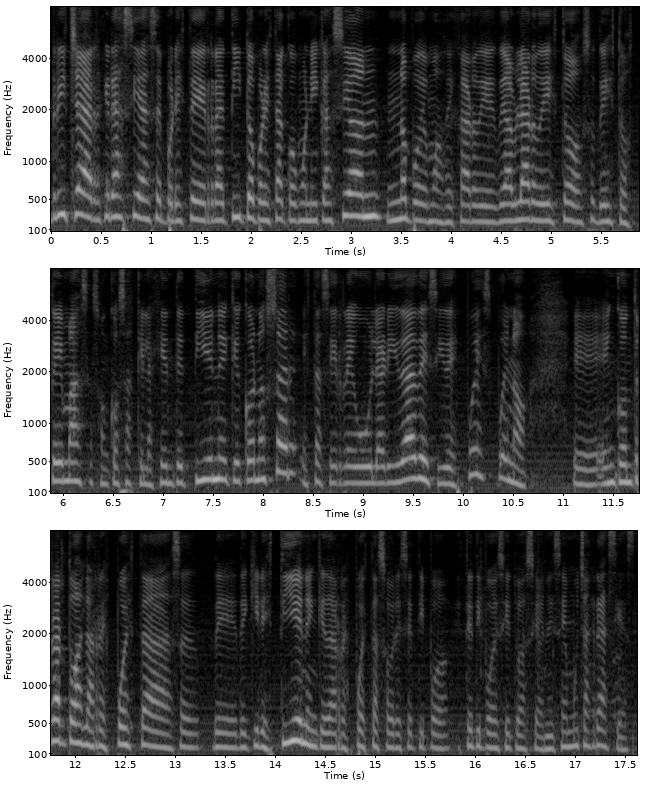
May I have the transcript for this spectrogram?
Richard, gracias por este ratito, por esta comunicación. No podemos dejar de, hablar de estos, de estos temas. Son cosas que la gente tiene que conocer, estas irregularidades y después, bueno, eh, encontrar todas las respuestas eh, de, quienes tienen que dar respuestas sobre ese tipo, este tipo de situaciones. ¿eh? Muchas gracias.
